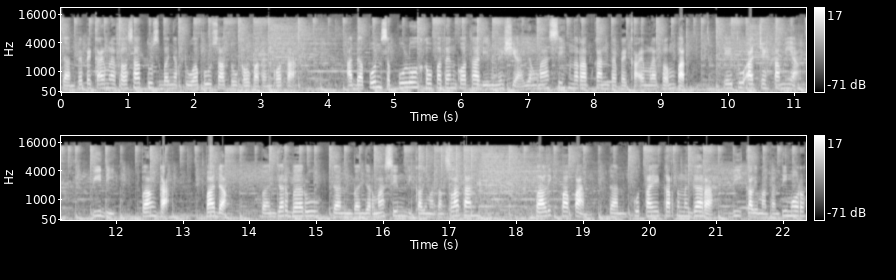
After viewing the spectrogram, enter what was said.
dan PPKM level 1 sebanyak 21 kabupaten kota. Adapun 10 kabupaten kota di Indonesia yang masih menerapkan PPKM level 4, yaitu Aceh Tamiang, Pidi, Bangka, Padang, Banjarbaru, dan Banjarmasin di Kalimantan Selatan, Balikpapan, dan Kutai Kartanegara di Kalimantan Timur,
